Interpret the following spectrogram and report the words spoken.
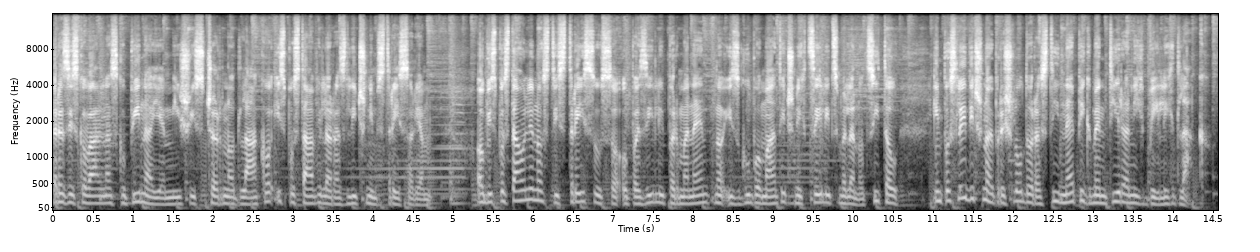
Raziskovalna skupina je miši s črno dlako izpostavila različnim stresorjem. Ob izpostavljenosti stresu so opazili permanentno izgubo matičnih celic melanocitov in posledično je prišlo do rasti nepigmentiranih belih dlak.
